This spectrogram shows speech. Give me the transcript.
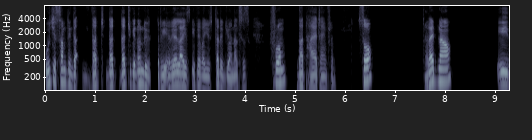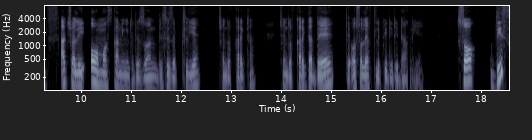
which is something that that that that you can only re realize if ever you started your analysis from that higher time frame. So right now, it's actually almost coming into the zone. This is a clear change of character. Change of character there. They also left liquidity down here. So this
